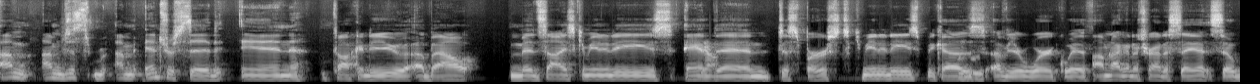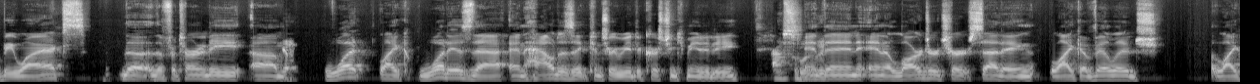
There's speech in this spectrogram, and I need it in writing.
I'm I'm just I'm interested in talking to you about mid-sized communities and Yeah. then dispersed communities because of your work with I'm not going to try to say it so BYX the the fraternity um, Yep. What like what is that and how does it contribute to Christian community Absolutely. and then in a larger church setting like a village like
